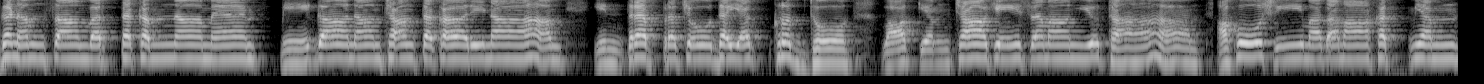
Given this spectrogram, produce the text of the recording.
गणं सांवर्तकं नाम मेघानां चान्तकारिणाम् इन्द्रप्रचोदय क्रुद्धो वाक्यं चाहे समान्युता। अहो श्रीमदमाहत्म्यं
